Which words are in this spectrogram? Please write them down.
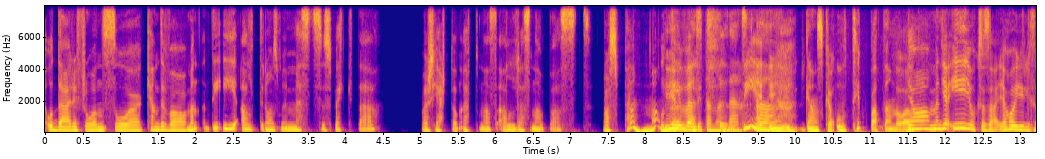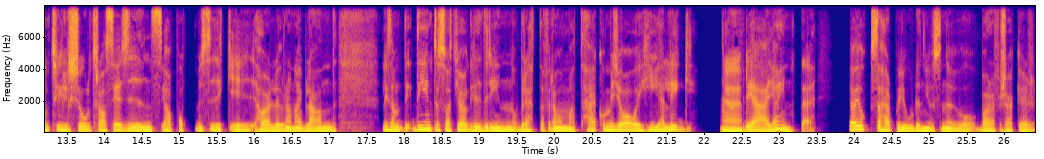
och därifrån så kan det vara, men det är alltid de som är mest suspekta vars hjärtan öppnas allra snabbast. Vad spännande. Och det är väldigt spännande. Det är ju ganska otippat ändå. Ja, men jag är ju också så här, jag har ju liksom tyllkjol, trasiga jeans, jag har popmusik i hörlurarna ibland. Liksom, det, det är inte så att jag glider in och berättar för dem att här kommer jag och är helig. Nej. För det är jag inte. Jag är också här på jorden just nu och bara försöker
